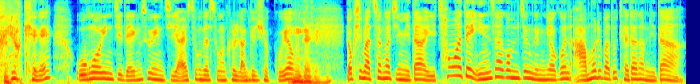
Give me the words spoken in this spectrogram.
이렇게 옹호인지 냉소인지 알쏭달쏭한 글을 남겨주셨고요. 네. 역시 마찬가지입니다. 이 청와대 인사검증 능력은 아무리 봐도 대단합니다.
